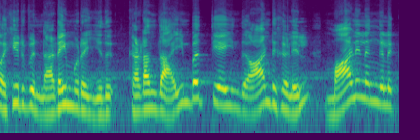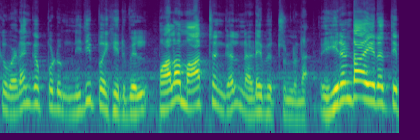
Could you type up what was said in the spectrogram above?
பகிர்வு நடைமுறை இது. கடந்த ஐம்பத்தி ஐந்து ஆண்டுகளில் மாநிலங்களுக்கு வழங்கப்படும் நிதி பகிர்வில் பல மாற்றங்கள் நடைபெற்றுள்ளன. இரண்டாயிரத்தி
